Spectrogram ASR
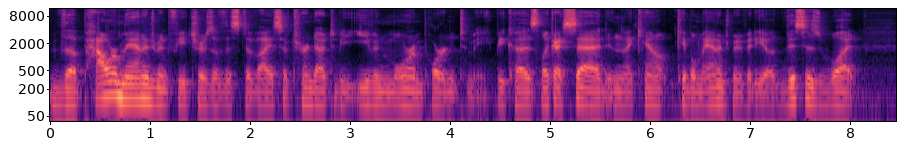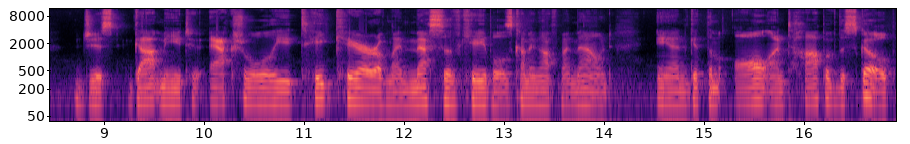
the power management features of this device have turned out to be even more important to me because like I said in my cable management video, this is what just got me to actually take care of my mess of cables coming off my mount and get them all on top of the scope.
